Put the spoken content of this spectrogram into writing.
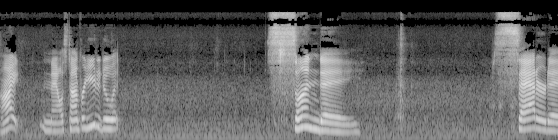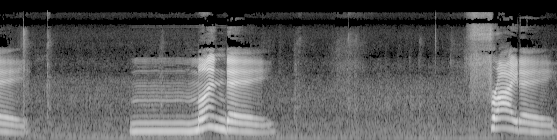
All right, now it's time for you to do it. Sunday. Saturday. Monday. Friday.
